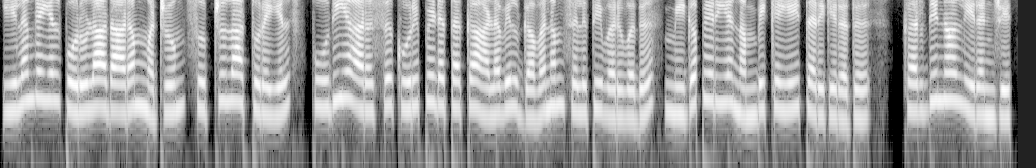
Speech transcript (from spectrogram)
இலங்கையில் பொருளாதாரம் மற்றும் சுற்றுலாத் துறையில் புதிய அரசு குறிப்பிடத்தக்க அளவில் கவனம் செலுத்தி வருவது மிகப்பெரிய நம்பிக்கையை தருகிறது. கர்தினால் இரஞ்சித்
